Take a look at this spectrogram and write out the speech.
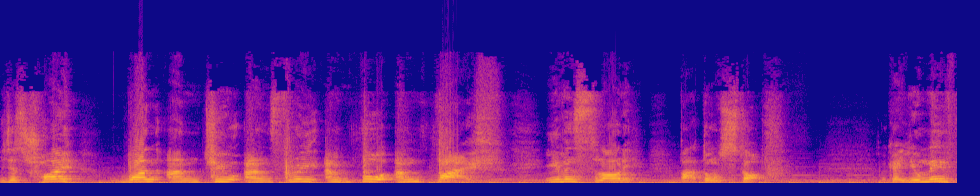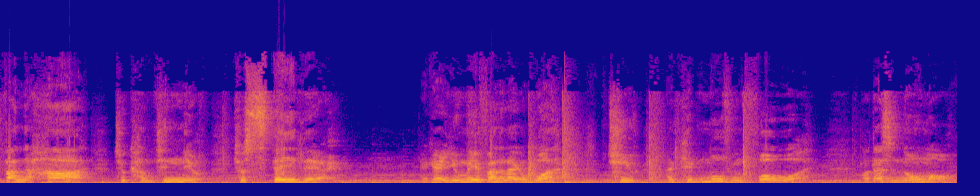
you just try one and two and three and four and five, even slowly, but don't stop. Okay, you may find hard to continue, to stay there. Okay, you may find like one, two, and keep moving forward, but that's normal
